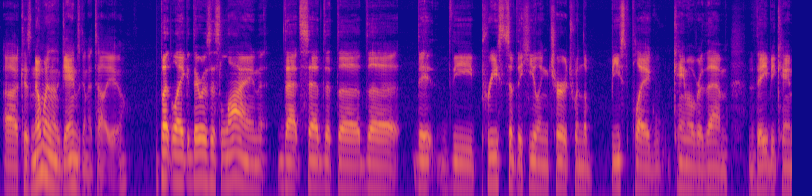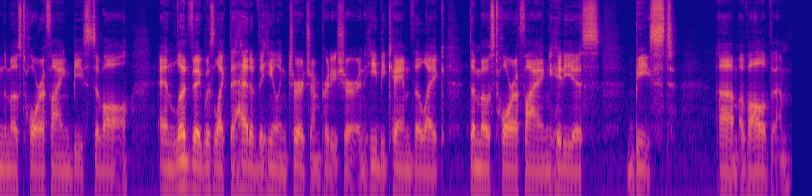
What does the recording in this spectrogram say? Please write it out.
because uh, no one in the game's gonna tell you. But like, there was this line that said that the the the the priests of the Healing Church, when the beast plague came over them, they became the most horrifying beasts of all. And Ludwig was like the head of the Healing Church, I'm pretty sure, and he became the like the most horrifying, hideous beast um, of all of them,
